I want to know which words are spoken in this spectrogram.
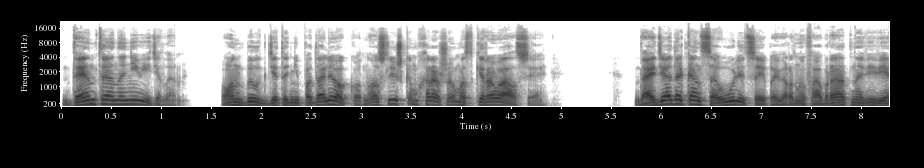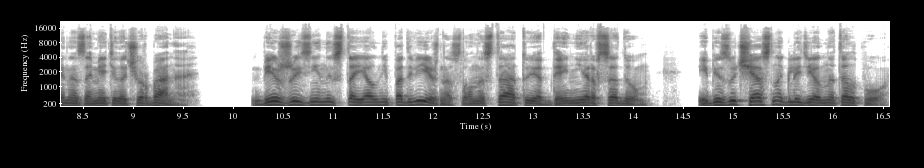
Дента она не видела. Он был где-то неподалеку, но слишком хорошо маскировался. Дойдя до конца улицы и повернув обратно, Вивена заметила Чурбана. Безжизненный стоял неподвижно, словно статуя Денир в саду, и безучастно глядел на толпу.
